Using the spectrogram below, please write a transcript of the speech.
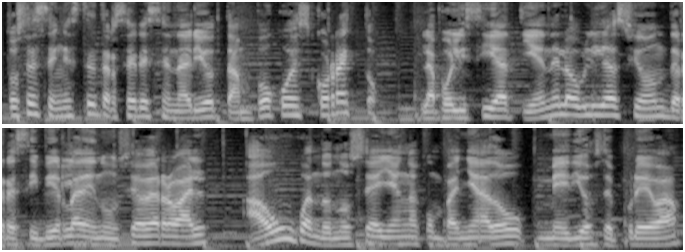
Entonces en este tercer escenario tampoco es correcto. La policía tiene la obligación de recibir la denuncia verbal aun cuando no se hayan acompañado medios de prueba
